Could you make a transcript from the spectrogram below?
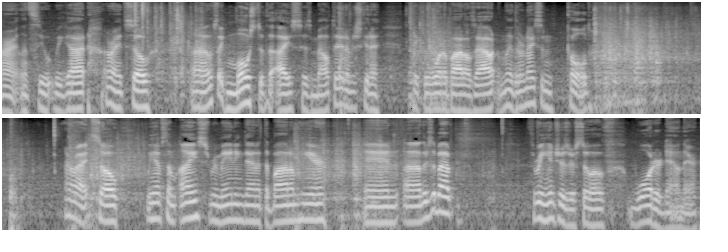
Alright, let's see what we got. Alright, so uh, looks like most of the ice has melted. I'm just to take the water bottles out. They're nice and cold. Alright, so we have some ice remaining down at the bottom here. And uh, there's about three inches or so of water down there.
